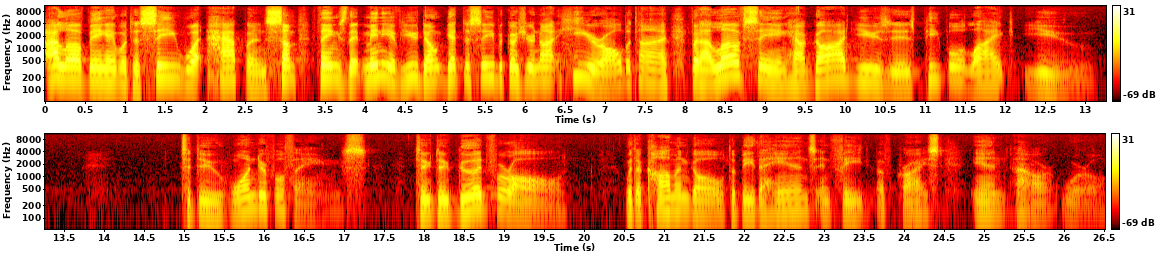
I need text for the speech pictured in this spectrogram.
I love being able to see what happens, some things that many of you don't get to see because you're not here all the time. But I love seeing how God uses people like you to do wonderful things, to do good for all, with a common goal to be the hands and feet of Christ in our world.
